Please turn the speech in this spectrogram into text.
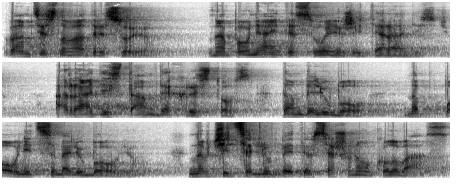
вам ці слова адресую. Наповняйте своє життя радістю. А радість там, де Христос, там, де любов. Наповніть себе любов'ю. Навчіться любити все, що навколо вас.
